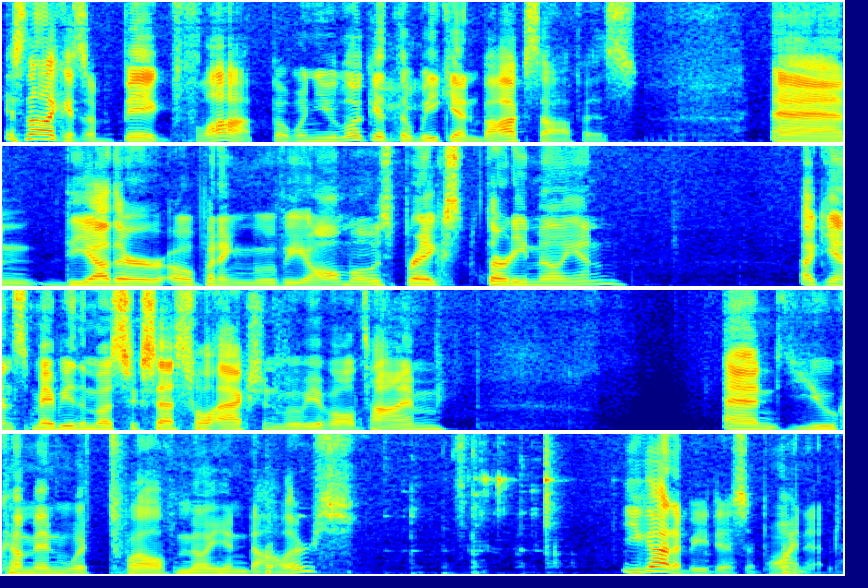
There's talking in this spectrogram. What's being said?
it's not like it's a big flop, but when you look at the weekend box office, and the other opening movie almost breaks thirty million against maybe the most successful action movie of all time, and you come in with twelve million dollars, you got to be disappointed.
